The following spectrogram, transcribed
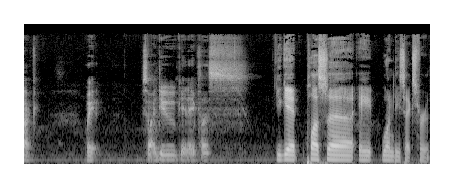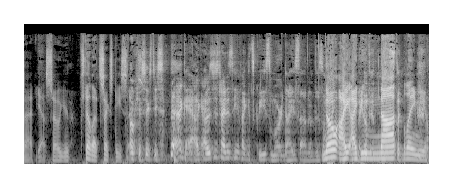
fuck. Wait. So I do get a plus. You get plus uh, 8 1d6 for that, yes. So you're still at 6d6. Okay, 60. Okay, I I was just trying to see if I could squeeze more dice out of this. No, I'm I, I do go through the not blame you.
